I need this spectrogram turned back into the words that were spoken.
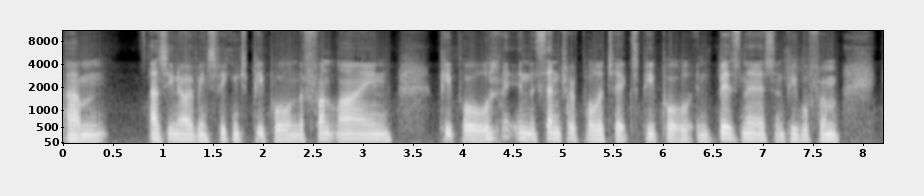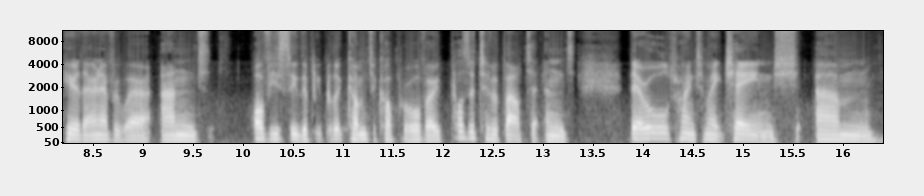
Um, as you know, I've been speaking to people on the front line, people in the center of politics, people in business, and people from here, there, and everywhere. And obviously, the people that come to COP are all very positive about it, and they're all trying to make change, um,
